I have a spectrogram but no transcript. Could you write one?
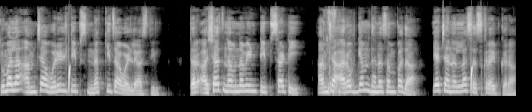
तुम्हाला आमच्या वरील टिप्स नक्कीच आवडल्या असतील. तर अशाच नवनवीन टिप्ससाठी आमच्या आरोग्यम धनसंपदा या चॅनलला सबस्क्राईब करा.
